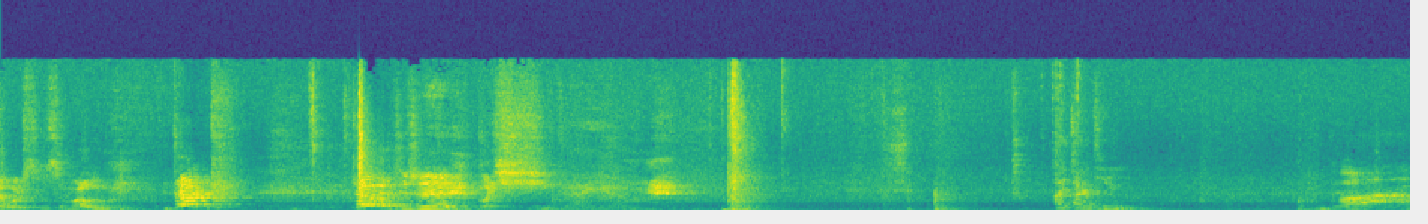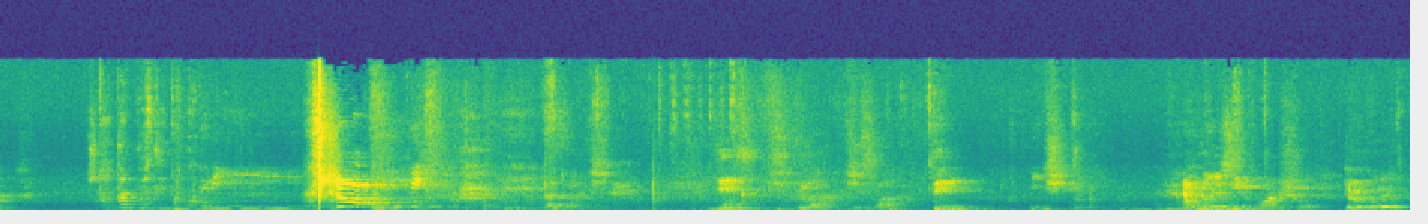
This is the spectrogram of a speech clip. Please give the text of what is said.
Будем довольствоваться малым. Итак, давайте же посчитаем. Один, Два. два. Что там после двух? Три. Стоп! Достаточно. Есть два числа. Три и четыре. Одно из них больше, другое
